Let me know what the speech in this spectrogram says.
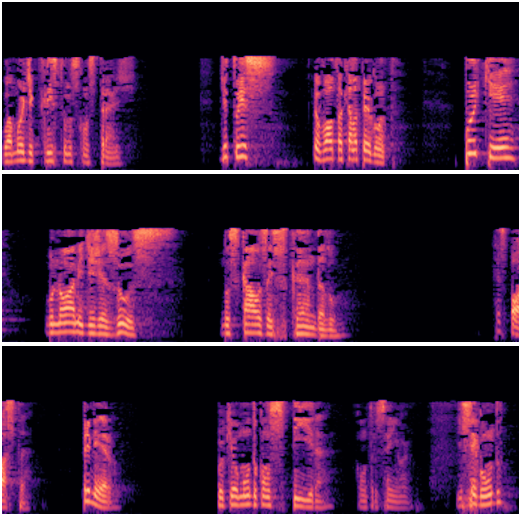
O amor de Cristo nos constrange. Dito isso, eu volto àquela pergunta: por que o nome de Jesus nos causa escândalo? Resposta: primeiro, porque o mundo conspira contra o Senhor. E segundo,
